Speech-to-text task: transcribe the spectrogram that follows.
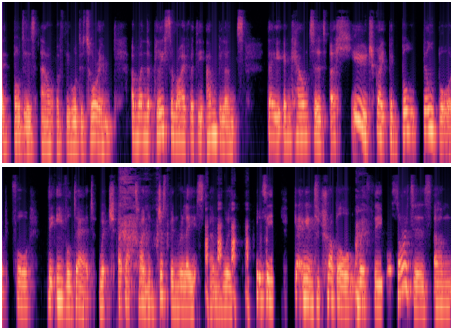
dead bodies out of the auditorium. And when the police arrived with the ambulance, they encountered a huge, great big bull- billboard for the Evil Dead, which at that time had just been released and was busy getting into trouble with the authorities um,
